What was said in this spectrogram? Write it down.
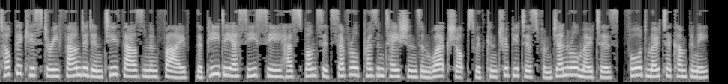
Topic history Founded in 2005, the PDSEC has sponsored several presentations and workshops with contributors from General Motors, Ford Motor Company,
